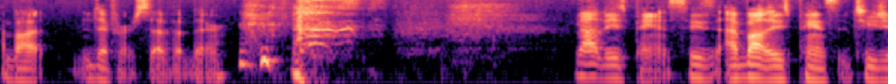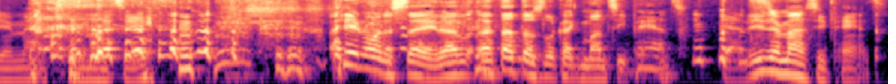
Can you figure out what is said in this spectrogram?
I bought different stuff up there. Not these pants. These I bought these pants at TJ Maxx in Muncie. I didn't want to say. I, I thought those looked like Muncie pants. yeah, these are Muncie pants.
